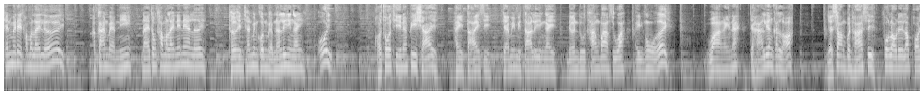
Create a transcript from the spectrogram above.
ฉันไม่ได้ทำอะไรเลย อาการแบบนี้นายต้องทำอะไรแน่ๆเลย เธอเห็นฉันเป็นคนแบบนั้นหรือยังไง โอ้ย ขอโทษทีนะพี่ชายให้ตายสิ แกไม่มีตาหรือยังไง เดินดูทางบ้างสิวะไอ้โง่เอ้ย ว่าไงนะ จะหาเรื่องกันเหรอ อย่าสร้างปัญหาสิ พวกเราได้รับพร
